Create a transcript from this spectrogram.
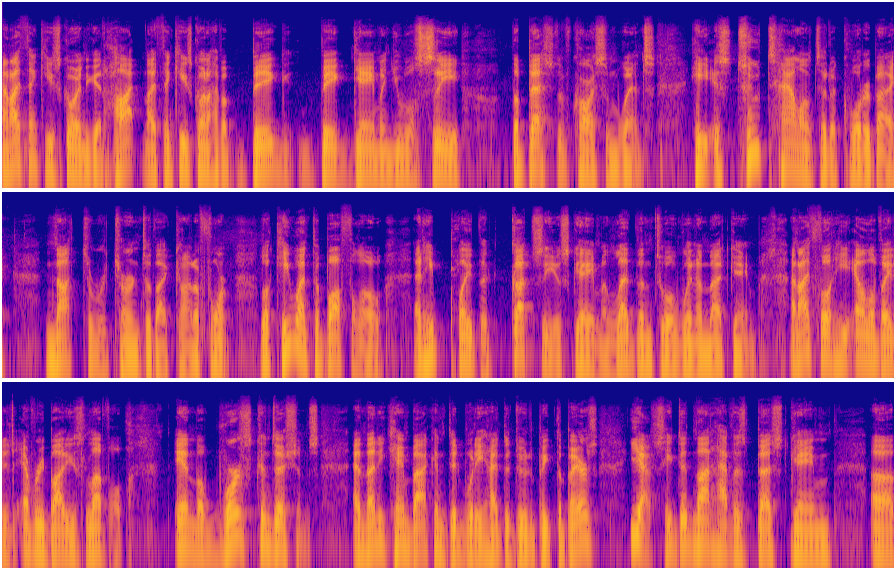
And I think he's going to get hot, and I think he's going to have a big, big game, and you will see the best of Carson Wentz. He is too talented a quarterback not to return to that kind of form. Look, he went to Buffalo and he played the gutsiest game and led them to a win in that game. And I thought he elevated everybody's level in the worst conditions. And then he came back and did what he had to do to beat the Bears. Yes, he did not have his best game. Uh,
